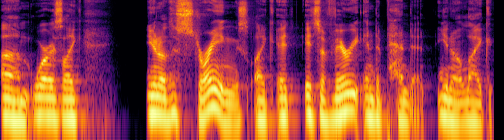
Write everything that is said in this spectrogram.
Um, whereas like you know the strings like it, it's a very independent you know like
